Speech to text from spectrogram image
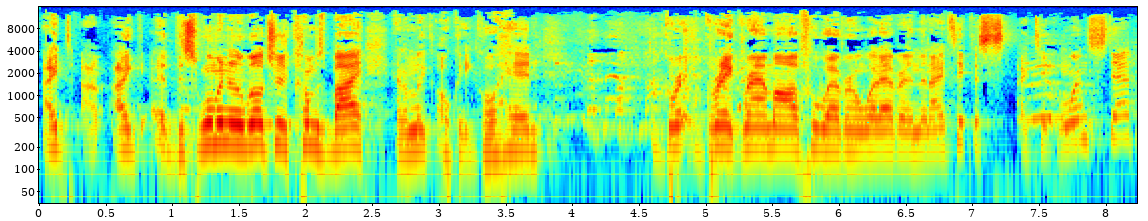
I, I, I this woman in the wheelchair comes by, and I'm like, okay, go ahead, great, great grandma, whoever, and whatever. And then I take a, I take one step,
